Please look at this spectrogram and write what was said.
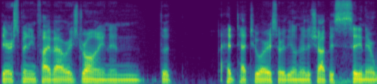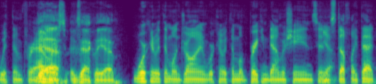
they're spending five hours drawing and the head tattoo artist or the owner of the shop is sitting there with them for Yeah, hours exactly. Yeah. working with them on drawing, working with them on breaking down machines and Yeah. stuff like that.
